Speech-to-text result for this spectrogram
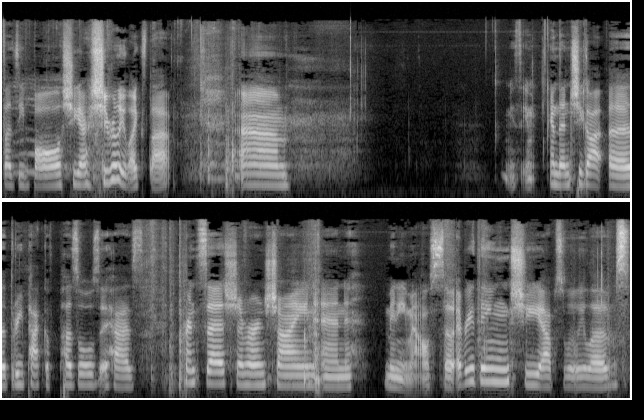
fuzzy ball. She, she really likes that. Um, let me see. And then she got a three pack of puzzles. It has Princess, Shimmer and Shine, and Minnie Mouse. So everything she absolutely loves.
